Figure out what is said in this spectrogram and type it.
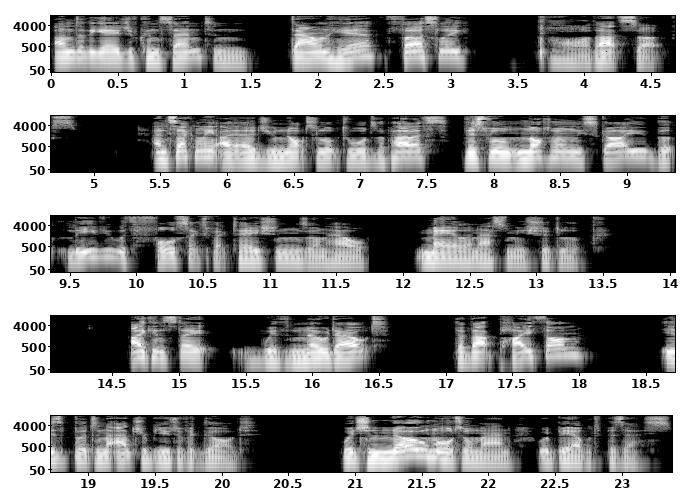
under the age of consent and down here, firstly, oh, that sucks. And secondly, I urge you not to look towards the palace. This will not only scar you, but leave you with false expectations on how male anatomy should look. I can state with no doubt that that python is but an attribute of a god, which no mortal man would be able to possess.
